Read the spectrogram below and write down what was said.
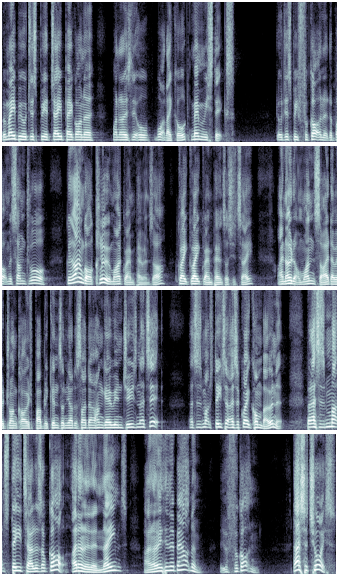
But maybe it'll just be a JPEG on a one of those little what are they called? Memory sticks. It'll just be forgotten at the bottom of some drawer. Because I haven't got a clue who my grandparents are. Great great grandparents, I should say. I know that on one side they were drunk Irish publicans, on the other side they were Hungarian Jews, and that's it. That's as much detail. That's a great combo, isn't it? But that's as much detail as I've got. I don't know their names. I don't know anything about them. You've forgotten. That's a choice.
